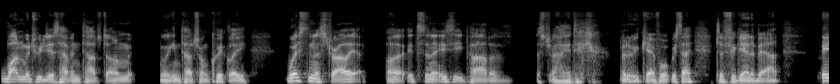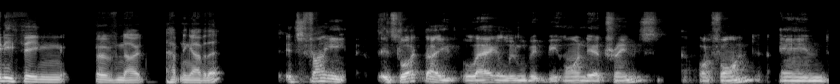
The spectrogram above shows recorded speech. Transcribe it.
one, which we just haven't touched on, we can touch on quickly Western Australia. Uh, it's an easy part of Australia to, better be careful what we say, to forget about. Anything of note happening over there? It's funny. It's like they lag a little bit behind our trends, I find. And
